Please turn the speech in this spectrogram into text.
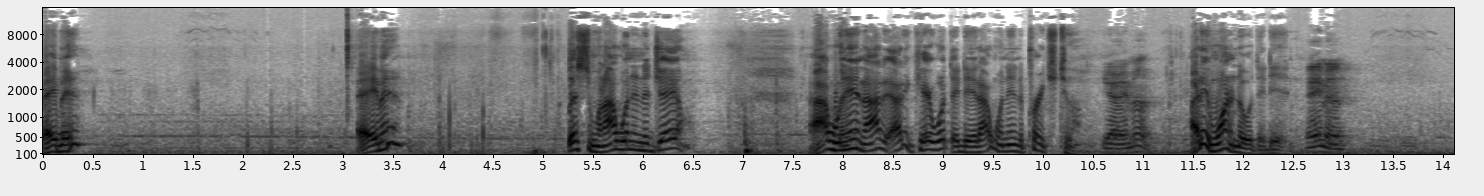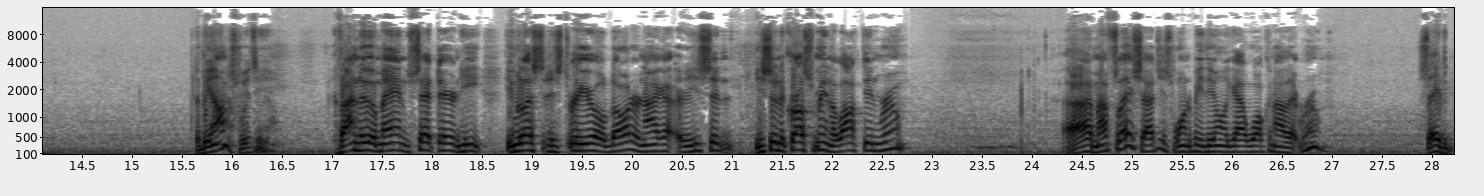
Amen. Amen. Listen, when I went into jail, I went in, I, I didn't care what they did. I went in to preach to them. Yeah. Amen. I didn't want to know what they did, Amen. to be honest with you. If I knew a man who sat there and he, he molested his three year old daughter and I got he's sitting he's sitting across from me in a locked in room, I, my flesh, I just want to be the only guy walking out of that room. Save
